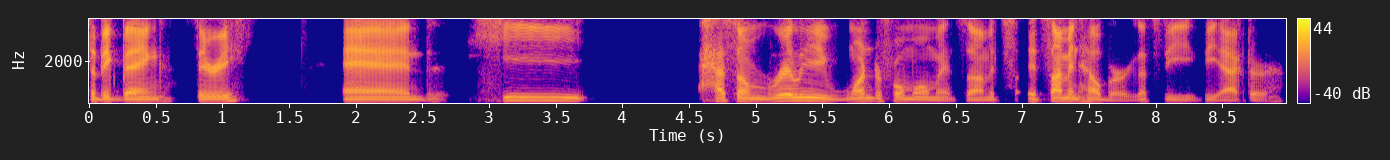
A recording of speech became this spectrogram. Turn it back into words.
the Big Bang Theory, and he has some really wonderful moments. Um, it's it's Simon Helberg, that's the the actor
